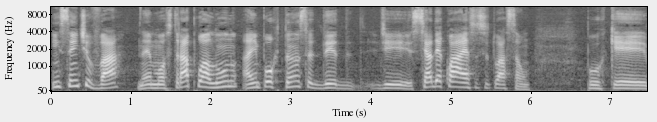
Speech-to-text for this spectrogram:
incentivar, né? mostrar para o aluno a importância de, de, se adequar a essa situação, porque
